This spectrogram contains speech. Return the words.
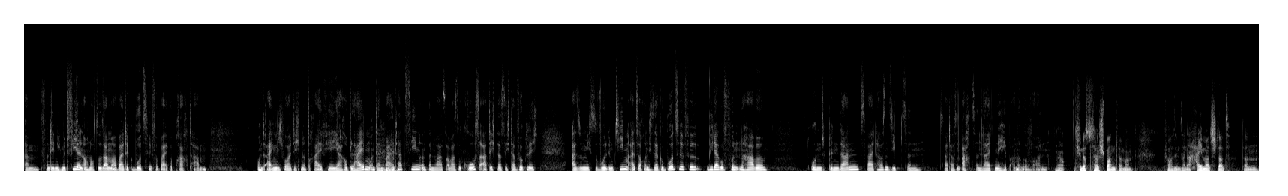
ähm, von denen ich mit vielen auch noch zusammenarbeite, Geburtshilfe beigebracht haben. Und eigentlich wollte ich nur drei, vier Jahre bleiben und dann weiterziehen. Und dann war es aber so großartig, dass ich da wirklich also mich sowohl im Team als auch in dieser Geburtshilfe wiedergefunden habe und bin dann 2017, 2018 leitende Hebamme geworden. Ja, ich finde das total spannend, wenn man quasi in seiner Heimatstadt dann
